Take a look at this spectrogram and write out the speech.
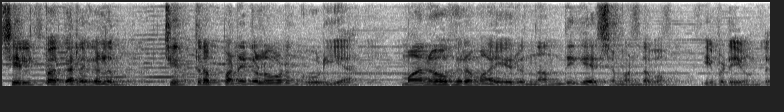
ശില്പകലകളും ചിത്രപ്പണികളോടും കൂടിയ മനോഹരമായൊരു നന്ദികേശ മണ്ഡപം ഇവിടെയുണ്ട്.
